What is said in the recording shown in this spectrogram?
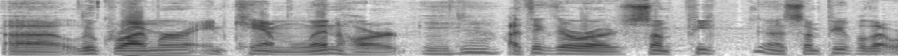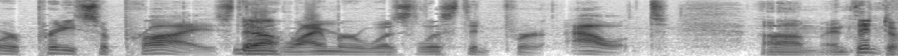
uh, Luke Reimer and Cam Lenhardt. Mm-hmm. I think there were some pe- uh, some people that were pretty surprised that Yeah. Reimer was listed for out, um, and then to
